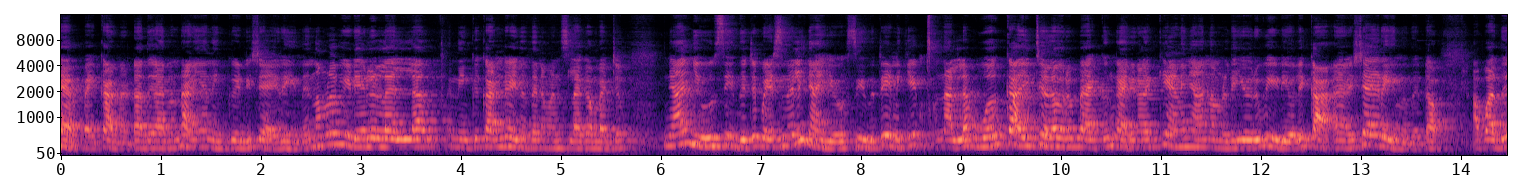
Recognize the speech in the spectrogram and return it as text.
ഹെയർ പാക്കാണ് കേട്ടോ. അത് കാരണമാണ് ഞാൻ നിങ്ങൾക്ക് വേണ്ടി ഷെയർ ചെയ്യുന്നത്. നമ്മുടെ വീഡിയോയിലുള്ള എല്ലാം നിങ്ങൾക്ക് കണ്ടു കഴിഞ്ഞാൽ തന്നെ മനസ്സിലാക്കാൻ പറ്റും. ഞാൻ യൂസ് ചെയ്തിട്ട് പേഴ്സണലി ഞാൻ യൂസ് ചെയ്തിട്ട് എനിക്ക് നല്ല വർക്ക് ആയിട്ടുള്ള ഒരു പാക്കും കാര്യങ്ങളൊക്കെയാണ് ഞാൻ നമ്മുടെ ഈ ഒരു വീഡിയോയിൽ ഷെയർ ചെയ്യുന്നത് കേട്ടോ അപ്പോൾ അത്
